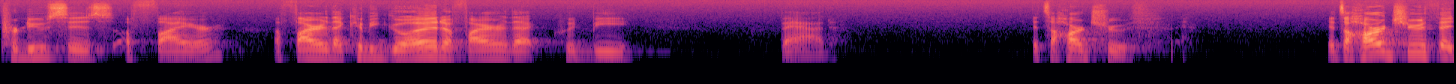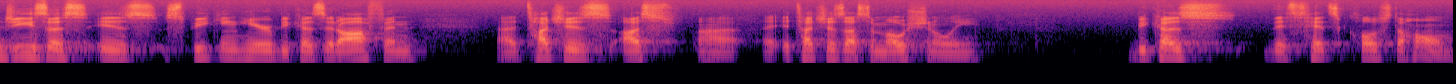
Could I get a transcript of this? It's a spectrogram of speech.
produces a fire, a fire that could be good, a fire that could be bad. It's a hard truth. It's a hard truth that Jesus is speaking here because it often uh, touches us. Uh, it touches us emotionally because this hits close to home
